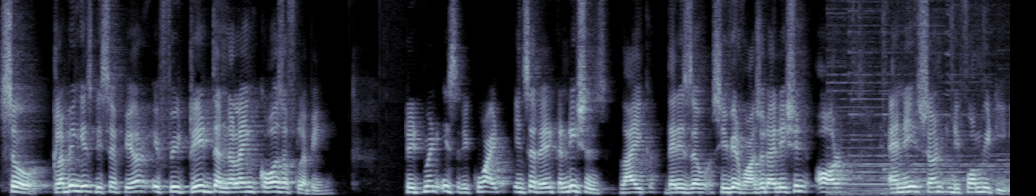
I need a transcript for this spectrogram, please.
So, clubbing is disappear if we treat the underlying cause of clubbing. Treatment is required in some rare conditions like there is a severe vasodilation or any shunt deformity.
